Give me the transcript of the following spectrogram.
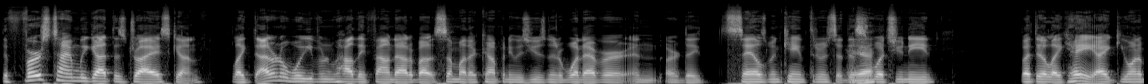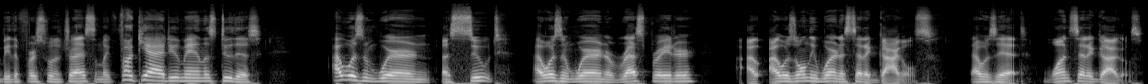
the first time we got this dry ice gun like i don't know even how they found out about it some other company was using it or whatever and or the salesman came through and said this Yeah. is what you need. But they're like hey ike you want to be the first one to try this? I'm like fuck yeah i do man. Let's do this. I wasn't wearing a suit. I wasn't wearing a respirator. I, I was only wearing a set of goggles. That was it. One set of goggles.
